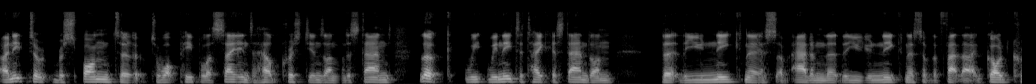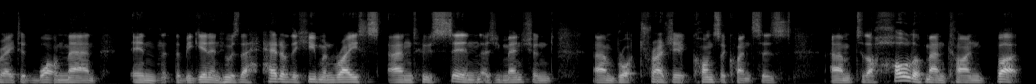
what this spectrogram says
I need to respond to, to what people are saying to help Christians understand, look, we, we need to take a stand on the, the uniqueness of Adam, the, the uniqueness of the fact that God created one man in the beginning, who was the head of the human race and whose sin, as you mentioned, um, brought tragic consequences um, to the whole of mankind. But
